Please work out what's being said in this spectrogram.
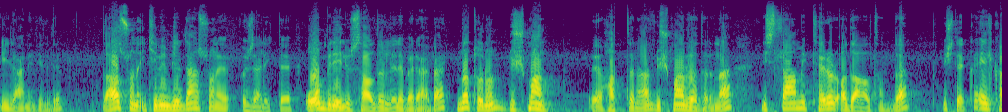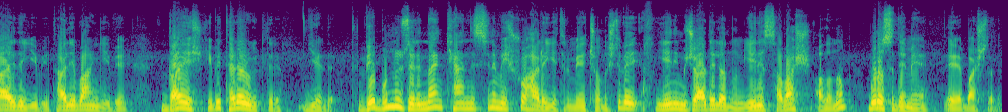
ilan edildi. Daha sonra 2001'den sonra özellikle 11 Eylül saldırılarıyla beraber NATO'nun düşman e, hattına, düşman radarına İslami terör adı altında işte El-Kaide gibi, Taliban gibi, DAEŞ gibi terör örgütleri girdi. Ve bunun üzerinden kendisini meşru hale getirmeye çalıştı ve yeni mücadele alanım, yeni savaş alanım burası demeye e, başladı.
